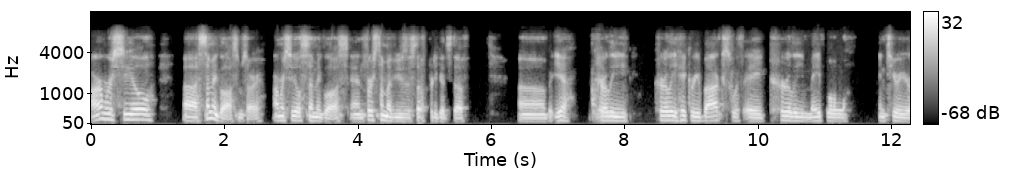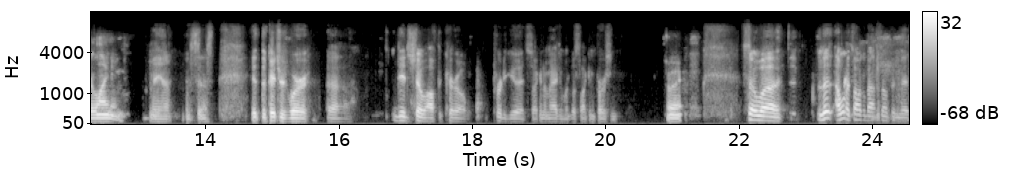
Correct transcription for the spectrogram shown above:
Arm-R-Seal, uh, semi gloss. I'm sorry, Arm-R-Seal semi gloss. And first time I've used this stuff, pretty good stuff. Uh, but yeah, curly curly hickory box with a curly maple interior lining. Man, it's, it's, it, the pictures were uh, did show off the curl pretty good, so I can imagine what it looks like in person. All right. So uh, I want to talk about something that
